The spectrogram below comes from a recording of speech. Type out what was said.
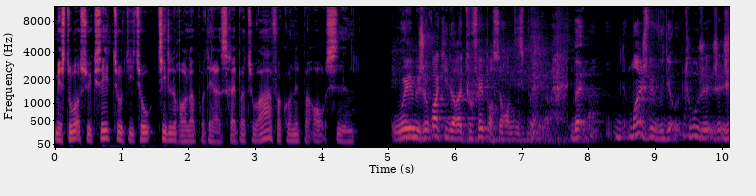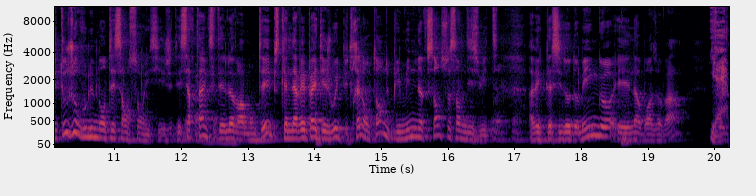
med stor succes tog de to titelroller på deres repertoire for kun et par år siden. Oui, mais je crois qu'il aurait tout fait pour se rendre disponible. Mais, moi, je vais vous dire, j'ai toujours voulu monter Samson ici. J'étais certain que c'était l'œuvre à monter, puisqu'elle n'avait pas été jouée depuis très longtemps, depuis 1978, avec Placido Domingo et Elena Brazova. Ja,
